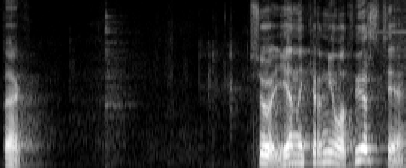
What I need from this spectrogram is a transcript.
Так. Все, я накернил отверстие.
